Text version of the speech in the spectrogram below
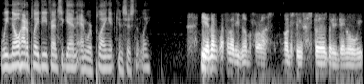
we know how to play defense again and we're playing it consistently? Yeah, that, that's a very number for us. Not just these Spurs, but in general, we,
